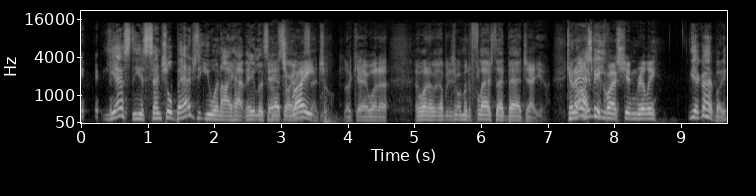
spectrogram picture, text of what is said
yes, the essential badge that you and I have. Hey, listen, That's I'm sorry, right. Essential. Okay, I want to, I want to, I'm going to flash that badge at you. Can You know, I ask you a question, really? Yeah, go ahead, buddy.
